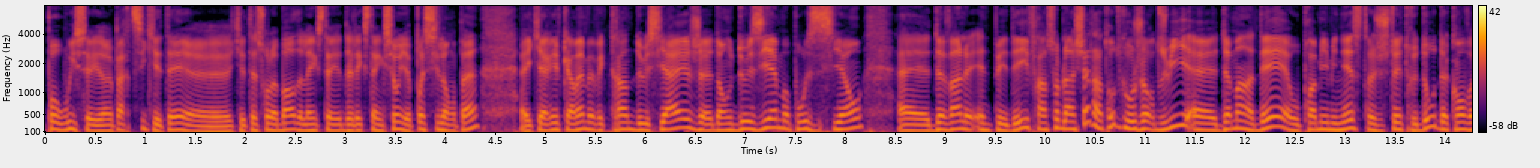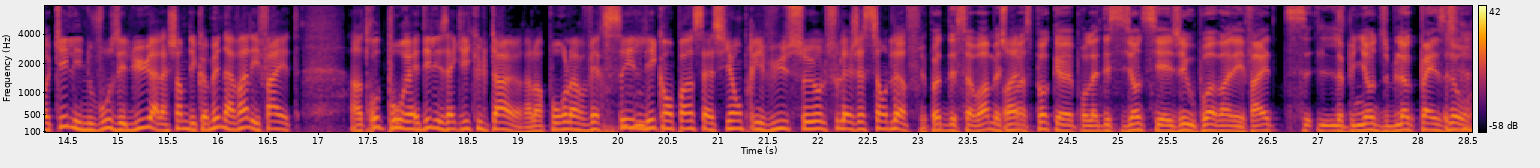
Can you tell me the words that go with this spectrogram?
pas, oui, c'est un parti qui était, euh, qui était sur le bord de l'extin- de l'extinction il y a pas si longtemps, euh, qui arrive quand même avec 32 sièges. Donc, deuxième opposition euh, devant le NPD. François Blanchette, entre autres, qu'aujourd'hui, euh, demandait au premier ministre Justin Trudeau de convoquer les nouveaux élus à la Chambre des communes avant les fêtes. Entre autres, pour aider les agriculteurs. Alors, pour leur verser Mhm. les compensations prévues sur, sous la gestion de l'offre. Je vais pas te décevoir, mais je Ouais. pense pas que pour la décision de siéger ou pas avant les fêtes, l'opinion du bloc pèse lourd.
